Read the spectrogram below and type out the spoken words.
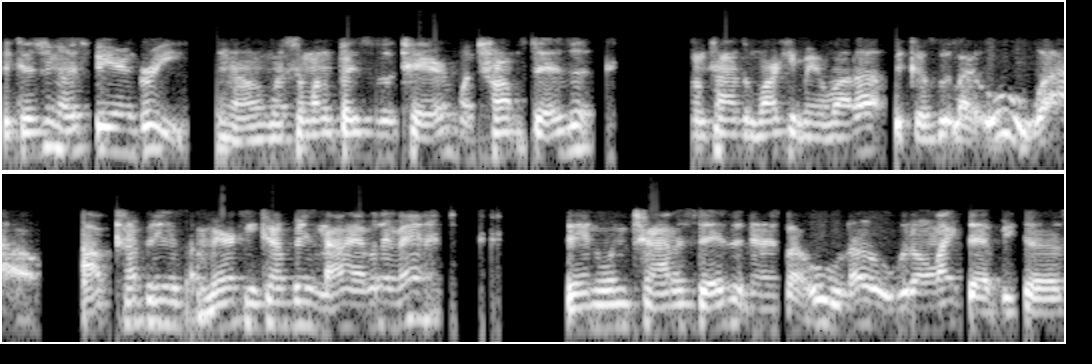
Because you know it's fear and greed. You know, when someone places a tariff, when Trump says it, sometimes the market may run up because we're like, "Ooh, wow, our companies, American companies, now have an advantage." Then when China says it, then it's like, "Oh no, we don't like that," because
